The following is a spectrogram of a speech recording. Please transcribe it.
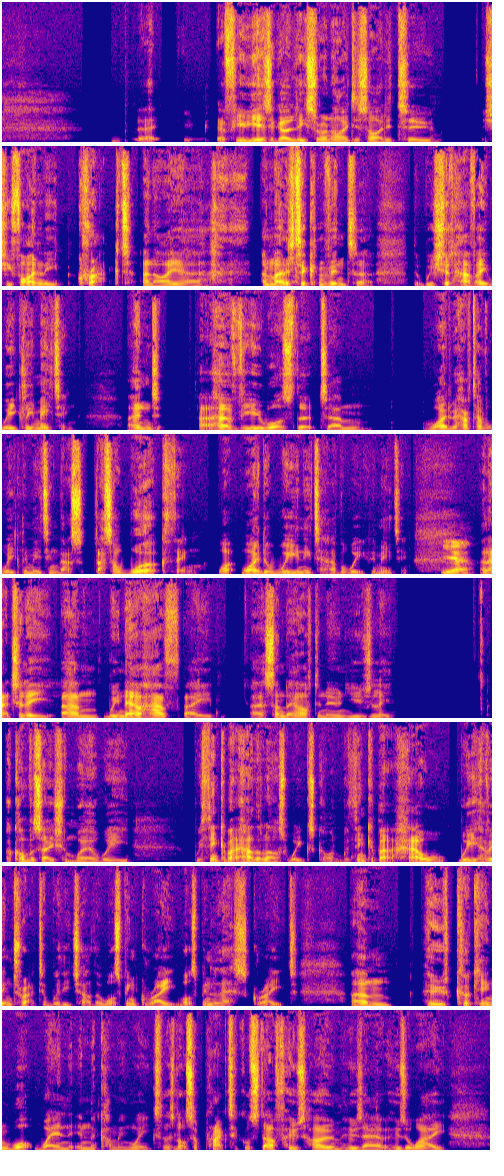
uh, a few years ago, Lisa and I decided to. She finally cracked, and I uh, I managed to convince her that we should have a weekly meeting. And uh, her view was that um, why do we have to have a weekly meeting? That's that's a work thing. Why why do we need to have a weekly meeting? Yeah. And actually, um, we now have a, a Sunday afternoon, usually, a conversation where we we think about how the last week's gone. We think about how we have interacted with each other. What's been great? What's been less great? Um, who's cooking what when in the coming weeks? So there's lots of practical stuff. Who's home? Who's out? Who's away?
